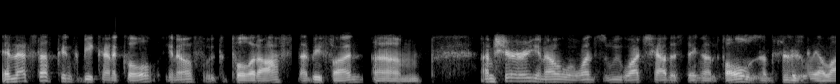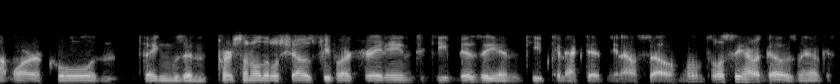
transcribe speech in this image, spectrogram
and that stuff can be kind of cool, you know, if we could pull it off, that'd be fun. Um, I'm sure, you know, once we watch how this thing unfolds, I'm sure there's gonna be a lot more cool and things and personal little shows people are creating to keep busy and keep connected, you know. So we'll we'll see how it goes, man. Just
